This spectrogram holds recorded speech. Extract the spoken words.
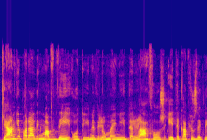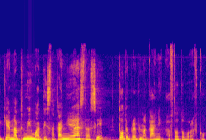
και αν για παράδειγμα δει ότι είναι δηλωμένη είτε λάθος είτε κάποιος διεκδικεί ένα τμήμα της, θα κάνει ένσταση, τότε πρέπει να κάνει αυτό το τοπογραφικό.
